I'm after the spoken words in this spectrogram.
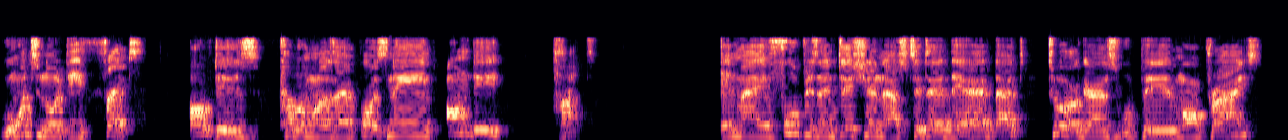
We want to know the effect of this carbon monoxide poisoning on the heart. In my full presentation, I've stated there that two organs will pay more price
